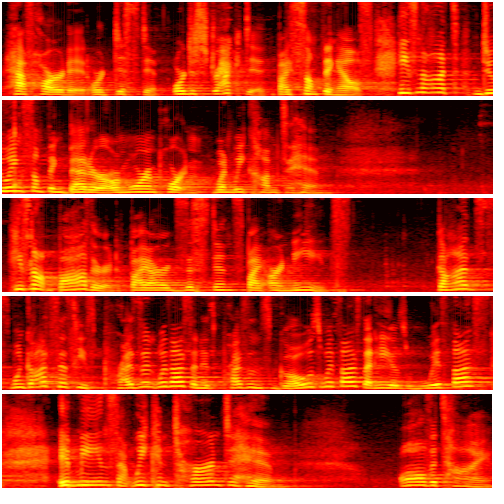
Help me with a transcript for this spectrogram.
half hearted or distant or distracted by something else. He's not doing something better or more important when we come to Him. He's not bothered by our existence, by our needs. God's, when God says He's present with us and His presence goes with us, that He is with us, it means that we can turn to Him all the time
